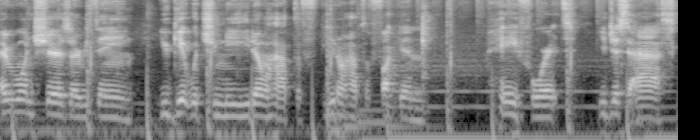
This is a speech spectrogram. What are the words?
everyone shares everything you get what you need. You don't have to you don't have to fucking pay for it. You just ask.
